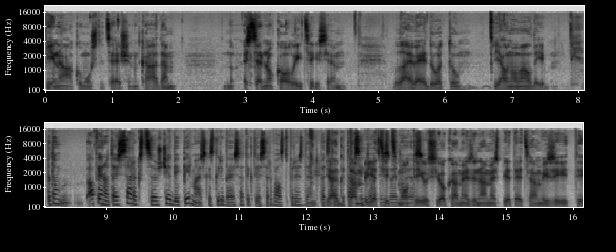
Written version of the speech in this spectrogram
pienākumu uzticēšanu kādam. Nu, es ceru no koalīcijas, ja, lai veidotu jauno valdību. Bet um, apvienotais saraksts šķiet bija pirmais, kas gribēja satikties ar valsts prezidentu. Jā, tam, tam bija cits izveidojos. motīvs, jo, kā mēs zinām, mēs pieteicām vizīti,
